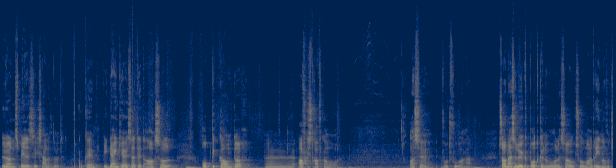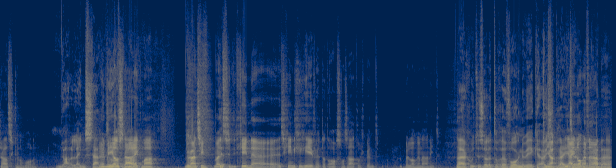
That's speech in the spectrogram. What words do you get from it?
dan spelen ze zichzelf dood. Oké. Ik denk juist dat dit Arsenal op de counter eh, afgestraft kan worden. Als ze voor het voetbal gaan. Het zou best een leuke pot kunnen worden. Het zou ook zomaar 3-0 voor Chelsea kunnen worden. Ja, dat lijkt me sterk. Ik ben heel sterk, maar we gaan het zien. Maar het, Ja. is geen, eh, het is geen gegeven dat Arsenal zaterdag wint. Bij lange na niet. Nou ja, goed, we zullen het er eh, volgende week eh, uitgebreid jij eh, nog over een, hebben.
